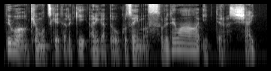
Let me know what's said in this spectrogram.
では、今日もお付き合いいただきありがとうございます。それでは、いってらっしゃい。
